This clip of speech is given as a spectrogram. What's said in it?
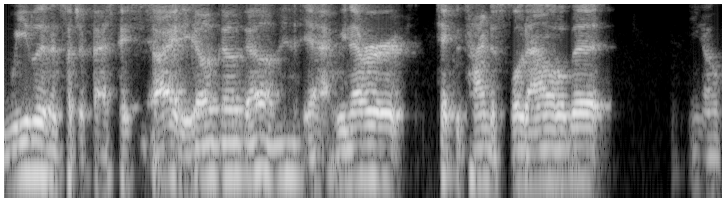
we live in such a fast-paced society. Yeah, go, go, go, man. yeah, we never take the time to slow down a little bit, you know,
